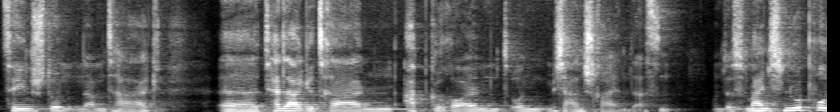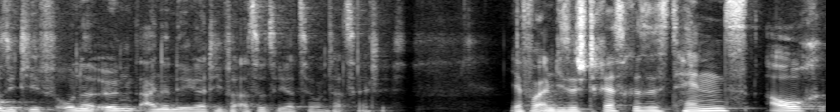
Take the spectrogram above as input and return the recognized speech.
zehn Stunden am Tag äh, Teller getragen, abgeräumt und mich anschreien lassen. Und das meine ich nur positiv, ohne irgendeine negative Assoziation tatsächlich. Ja, vor allem diese Stressresistenz auch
